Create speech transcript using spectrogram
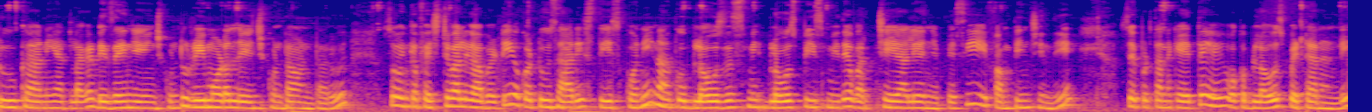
టూ కానీ అట్లాగా డిజైన్ చేయించుకుంటూ రీమోడల్ చేయించుకుంటూ ఉంటారు. సో ఇంకా ఫెస్టివల్ కాబట్టి ఒక టూ శారీస్ తీసుకొని నాకు బ్లౌజెస్ మీ బ్లౌజ్ పీస్ మీదే వర్క్ చేయాలి అని చెప్పేసి పంపించింది. సో ఇప్పుడు తనకైతే ఒక బ్లౌజ్ పెట్టానండి.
